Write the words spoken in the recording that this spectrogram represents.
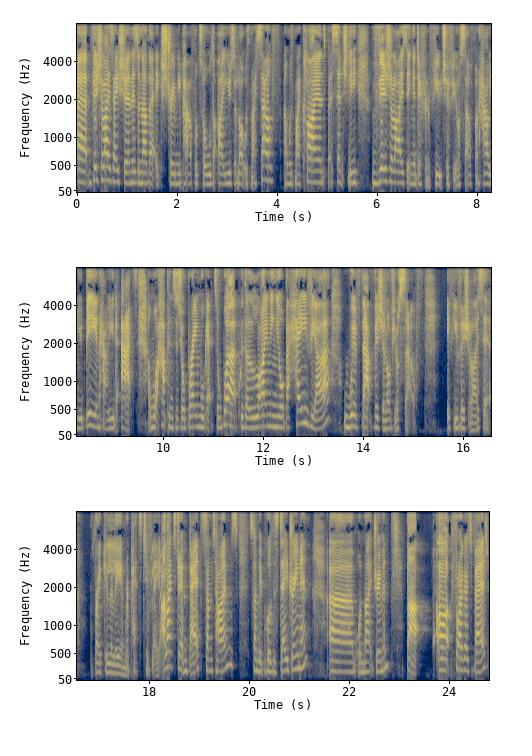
Uh, visualization is another extremely powerful tool that I use a lot with myself and with my clients, but essentially visualizing a different future for yourself on how you'd be and how you'd act. And what happens is your brain will get to work with aligning your behavior with that vision of yourself if you visualize it regularly and repetitively. I like to do it in bed sometimes. Some people call this daydreaming um, or night dreaming. But uh, before I go to bed,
